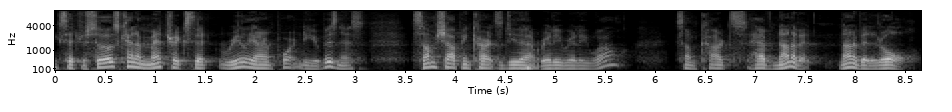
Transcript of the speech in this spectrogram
etc. So those kind of metrics that really are important to your business. Some shopping carts do that really, really well. Some carts have none of it, none of it at all.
